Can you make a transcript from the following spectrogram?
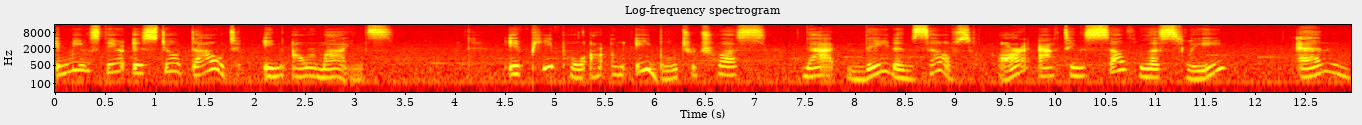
it means there is still doubt in our minds. If people are unable to trust that they themselves are acting selflessly and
